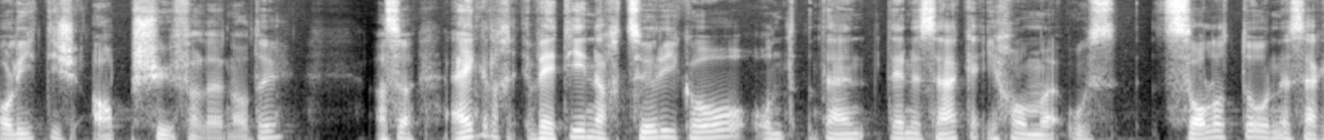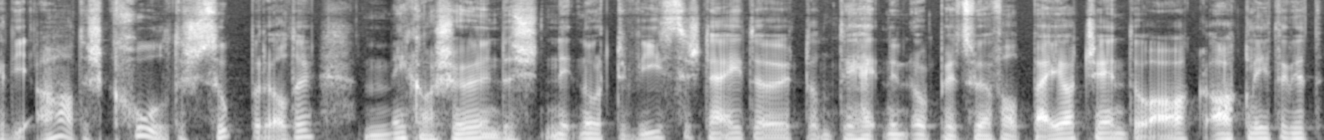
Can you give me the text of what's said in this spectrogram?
politisch abschüffeln, oder? Also eigentlich, wenn die nach Zürich gehen und dann, denen sagen, ich komme aus Solothurn, dann sagen die, ah, das ist cool, das ist super, oder? Mega schön, das ist nicht nur der Weissenstein dort und die hat nicht nur per Zufall Biogendo angegliedert.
